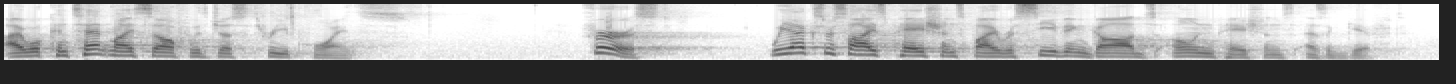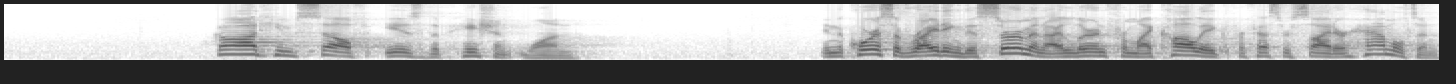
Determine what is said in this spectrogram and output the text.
I will content myself with just three points. First, we exercise patience by receiving God's own patience as a gift. God Himself is the patient one. In the course of writing this sermon, I learned from my colleague, Professor Sider Hamilton,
